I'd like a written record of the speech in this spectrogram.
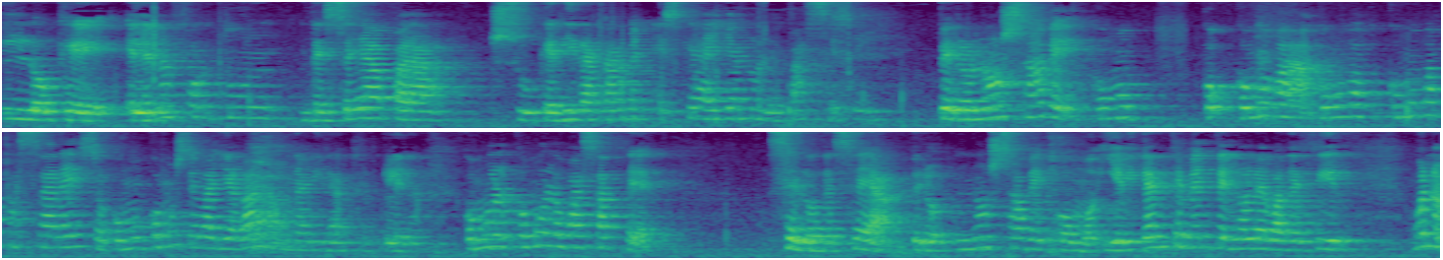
lo que Elena Fortún desea para su querida Carmen es que a ella no le pase, pero no sabe cómo, cómo, va, cómo, va, cómo va a pasar eso, cómo, cómo se va a llegar a una vida plena, cómo, cómo lo vas a hacer se lo desea, pero no sabe cómo. Y evidentemente no le va a decir, bueno,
